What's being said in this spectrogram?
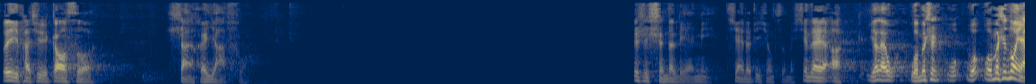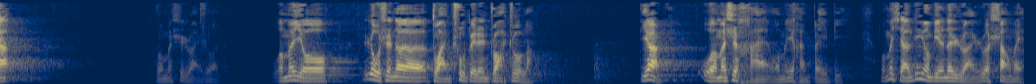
所以他去告诉闪和雅夫，这是神的怜悯，亲爱的弟兄姊妹。现在啊，原来我们是我我我们是诺亚，我们是软弱的，我们有肉身的短处被人抓住了。第二。我们是寒，我们也很卑鄙，我们想利用别人的软弱上位。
